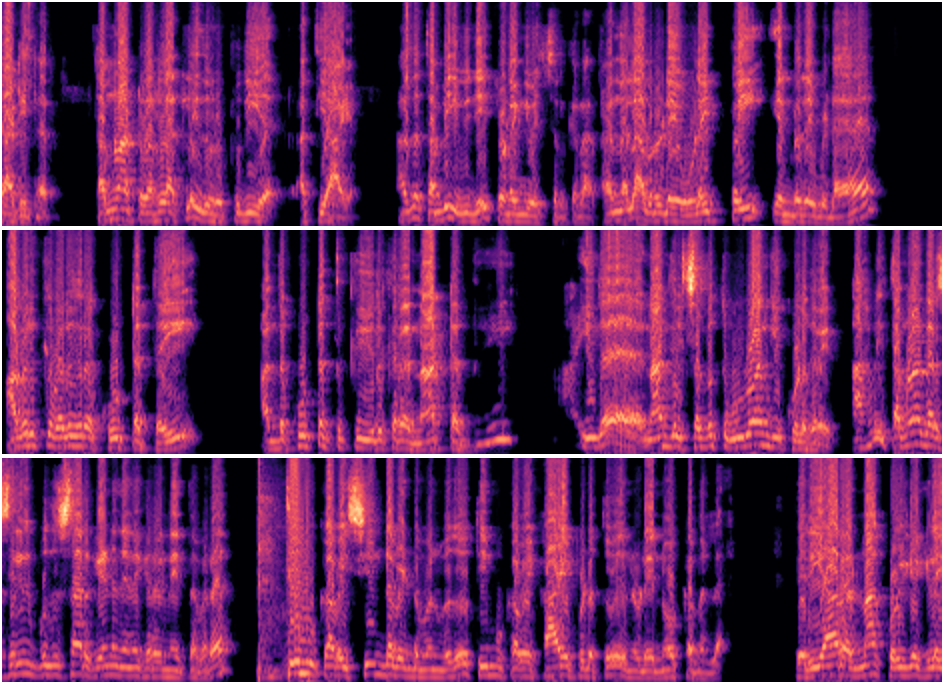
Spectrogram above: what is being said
காட்டிட்டார். தமிழ்நாட்டு வரலாற்றுல இது ஒரு புதிய அத்தியாயம். அது தம்பி விஜய் தொடங்கி வச்சிருக்கிறார். அதனால அவருடைய உழைப்பை என்பதை விட அவருக்கு வருகிற கூட்டத்தை அந்த கூட்டத்துக்கு இருக்கிற நாட்டத்தை இத நாங்கள் செபத்து உள்வாங்கிக் கொள்கிறேன். ஆகவே தமிழ்நாடு அரசியலில் புதுசா இருக்கேன்னு நினைக்கிறேனே தவிர திமுகவை சீண்ட வேண்டும் என்பதோ திமுகவை காயப்படுத்துவோ என்னுடைய நோக்கம் அல்ல பெரியார் அண்ணா கொள்கைகளை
